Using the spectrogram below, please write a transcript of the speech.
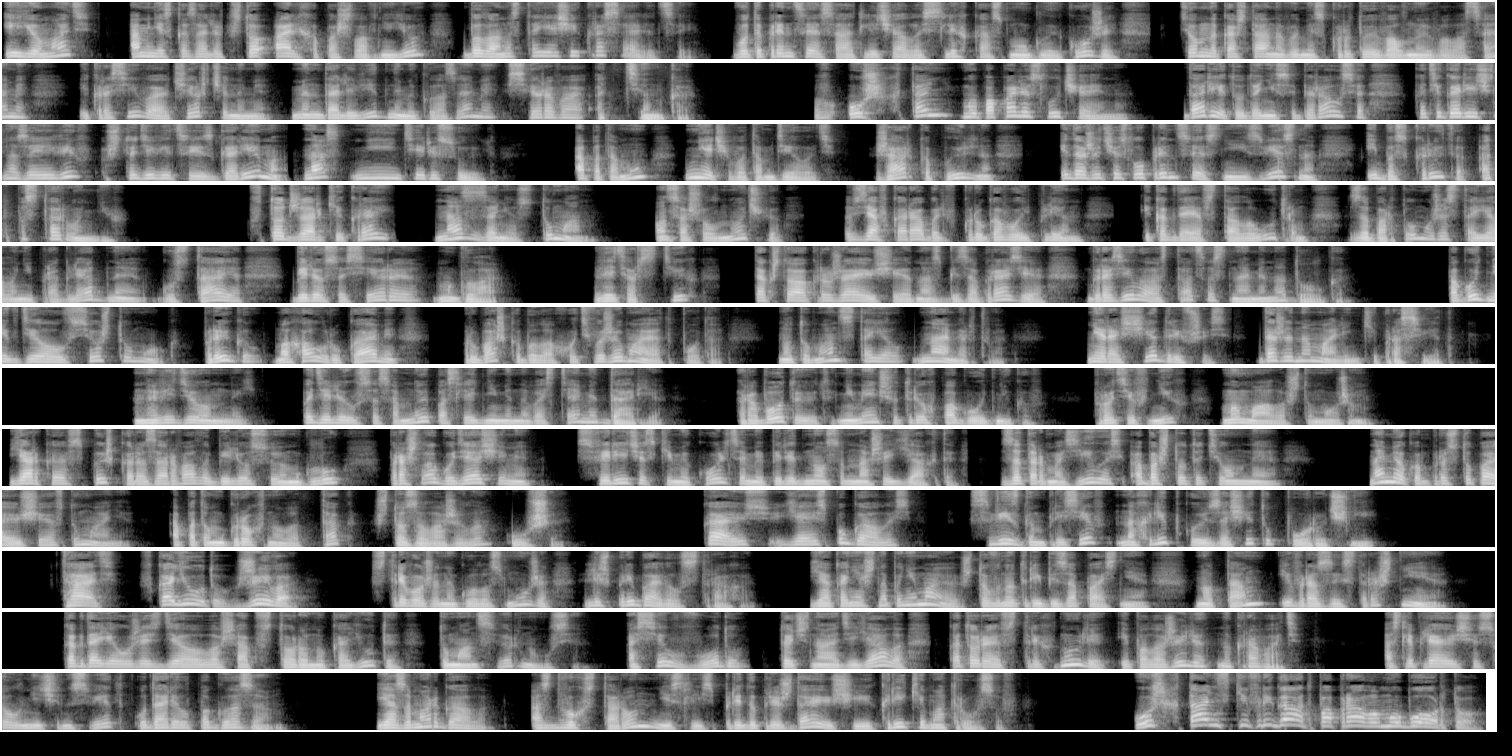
Ее мать, а мне сказали, что Альха пошла в нее, была настоящей красавицей. Вот и принцесса отличалась слегка смуглой кожей, темно-каштановыми с крутой волной волосами и красиво очерченными миндалевидными глазами серого оттенка. В Ушхтань мы попали случайно. Дарья туда не собирался, категорично заявив, что девицы из гарема нас не интересуют. А потому нечего там делать. Жарко, пыльно, и даже число принцесс неизвестно, ибо скрыто от посторонних. В тот жаркий край нас занес туман. Он сошел ночью, взяв корабль в круговой плен, и когда я встала утром, за бортом уже стояла непроглядная, густая, белесо-серая мгла. Ветер стих, так что окружающее нас безобразие грозило остаться с нами надолго. Погодник делал все, что мог. Прыгал, махал руками, Рубашка была хоть выжимая от пота, но туман стоял намертво, не расщедрившись даже на маленький просвет. «Наведенный», — поделился со мной последними новостями Дарья. «Работают не меньше трех погодников. Против них мы мало что можем». Яркая вспышка разорвала белесую мглу, прошла гудящими, сферическими кольцами перед носом нашей яхты, затормозилась обо что-то темное, намеком проступающее в тумане а потом грохнула так, что заложила уши. Каюсь, я испугалась, с визгом присев на хлипкую защиту поручней. «Встать! В каюту! Живо!» Встревоженный голос мужа лишь прибавил страха. «Я, конечно, понимаю, что внутри безопаснее, но там и в разы страшнее». Когда я уже сделала шаг в сторону каюты, туман свернулся, осел в воду, точно одеяло, которое встряхнули и положили на кровать. Ослепляющий солнечный свет ударил по глазам. Я заморгала, а с двух сторон неслись предупреждающие крики матросов. «Уж хтаньский фрегат по правому борту!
